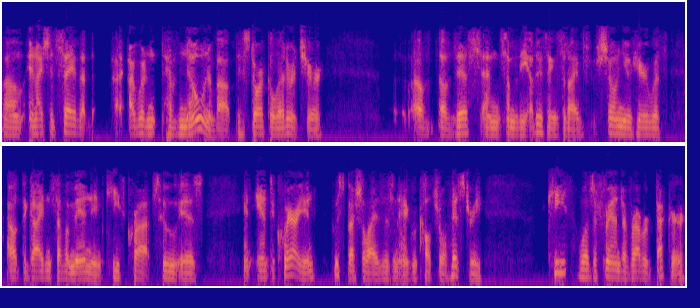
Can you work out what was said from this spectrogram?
Um, and I should say that I wouldn't have known about the historical literature of, of this and some of the other things that I've shown you here without the guidance of a man named Keith Crotz, who is an antiquarian who specializes in agricultural history. Keith was a friend of Robert Becker.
